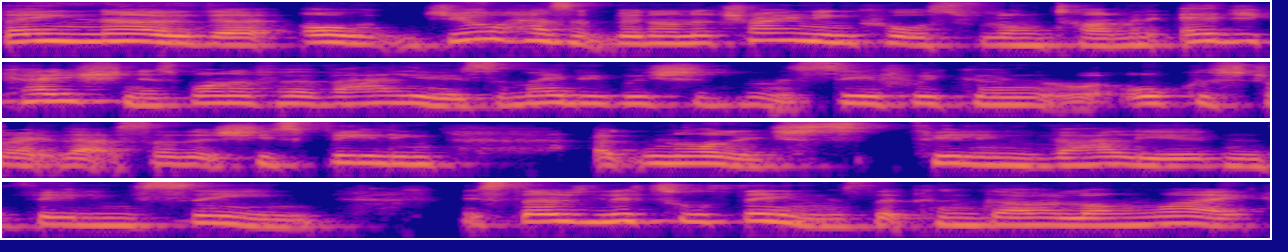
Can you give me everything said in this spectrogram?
They know that, oh, Jill hasn't been on a training course for a long time and education is one of her values. And maybe we should see if we can orchestrate that so that she's feeling acknowledged, feeling valued and feeling seen. It's those little things that can go a long way.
